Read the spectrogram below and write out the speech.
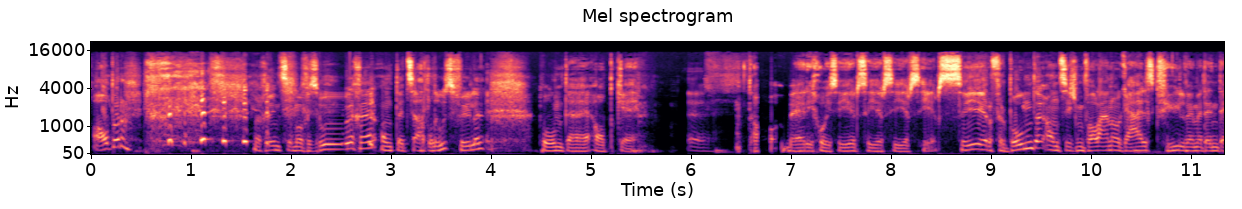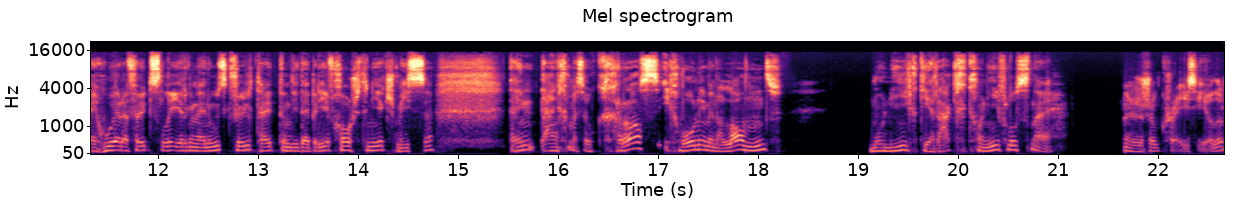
Aber wir können es mal versuchen und den Zettel ausfüllen und äh, abgeben. Da wäre ich euch sehr, sehr, sehr, sehr, sehr verbunden. Und es ist im Fall auch noch ein geiles Gefühl, wenn man dann den huren Fötzel irgendwann ausgefüllt hat und in den Briefkasten nie geschmissen. Dann denkt man so, krass, ich wohne in einem Land, wo ich direkt Einfluss nehmen kann. Das ist schon crazy, oder?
